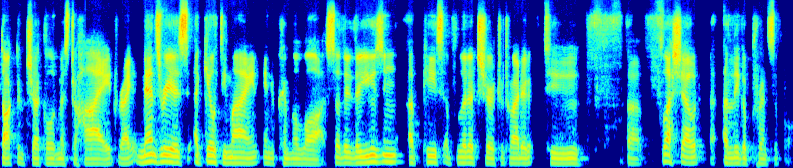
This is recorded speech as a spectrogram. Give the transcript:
Dr. Jekyll and Mr. Hyde, right? Mens rea is a guilty mind in criminal law. So they're, they're using a piece of literature to try to, to uh, flesh out a legal principle.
